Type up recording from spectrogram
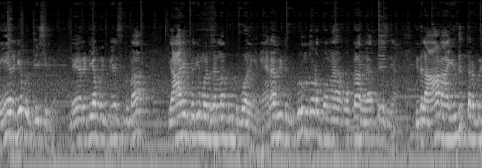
நேரடியாக போய் பேசிடுங்க நேரடியாக போய் பேசுதுன்னா யாரையும் பெரிய மனுஷன்லாம் கூப்பிட்டு போகாதீங்க. நேராக வீட்டுக்கு குடும்பத்தோடு போங்க உட்காருங்க பேசுங்க. இதில் ஆனால் எதிர்த்தரப்பு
